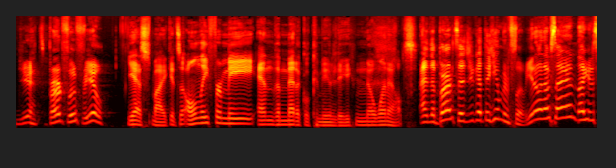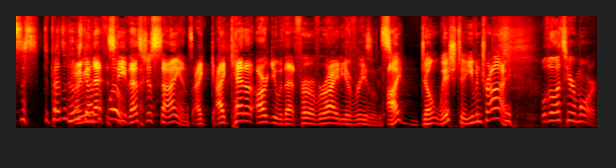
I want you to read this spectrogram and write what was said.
Yeah, it's bird flu for you. Yes, Mike. It's only for me and the medical community, no one else. And the bird says you get the human flu. You know what I'm saying? Like it's just depends on who's I mean, got that, the flu. Steve, that's just science. I, I cannot argue with that for a variety of reasons. I don't wish to even try. well, then let's hear more.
